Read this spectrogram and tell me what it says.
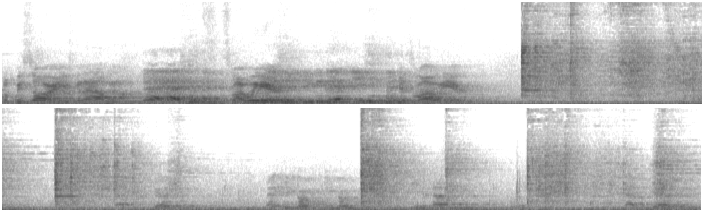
Don't be sorry. He's got a helmet on. Yeah, yeah. That's why we're here. You can hit me. That's why we're here. Good. Yeah, keep going, keep going. Keep it down. Yeah, good.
